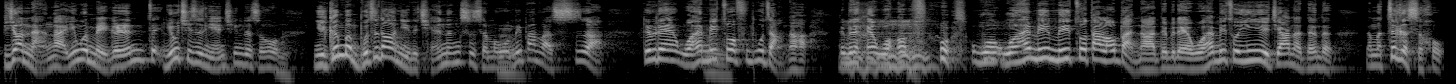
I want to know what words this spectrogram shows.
比较难啊，因为每个人在，尤其是年轻的时候，你根本不知道你的潜能是什么，我没办法试啊，对不对？我还没做副部长呢，对不对？我我我我还没没做大老板呢，对不对？我还没做音乐家呢，等等。那么这个时候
